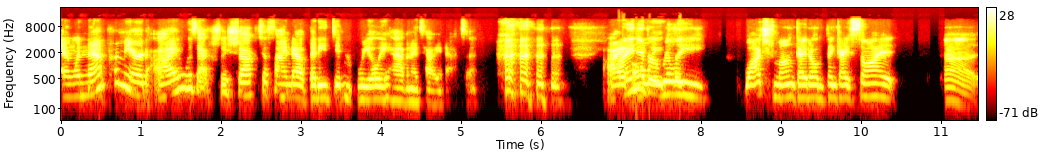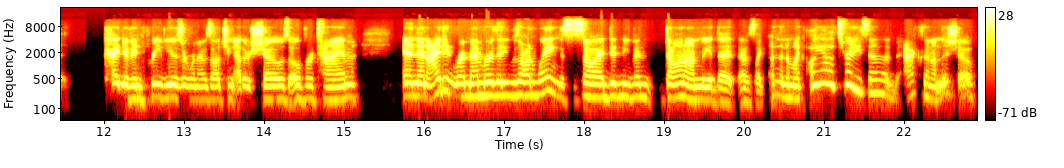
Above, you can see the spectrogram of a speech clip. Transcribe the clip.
And when that premiered, I was actually shocked to find out that he didn't really have an Italian accent. I, never always- really watched Monk. I don't think I saw it uh, kind of in previews or when I was watching other shows over time. And then I didn't remember that he was on Wings. So I didn't even dawn on me that I was like, and then I'm like, oh, yeah, that's right. He's an accent on this show.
